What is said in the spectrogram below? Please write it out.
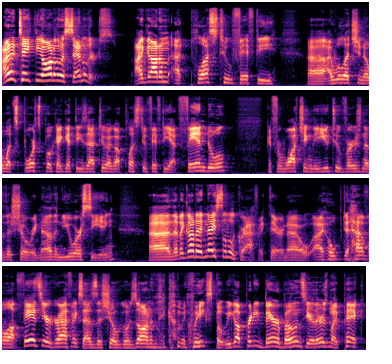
I'm going to take the Ottawa Senators. I got them at plus 250. Uh, I will let you know what sports book I get these at too. I got plus 250 at FanDuel. If you're watching the YouTube version of this show right now, then you are seeing uh, then I got a nice little graphic there. Now, I hope to have a lot fancier graphics as the show goes on in the coming weeks, but we got pretty bare bones here. There's my pick.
